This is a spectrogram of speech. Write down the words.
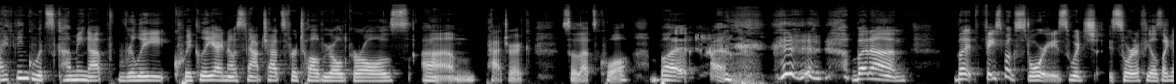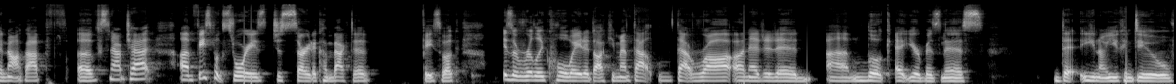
I think what's coming up really quickly, I know Snapchat's for 12 year old girls, um, Patrick, so that's cool. But, uh, but, um, but Facebook stories, which sort of feels like a knockoff of Snapchat, um, Facebook stories, just sorry to come back to Facebook, is a really cool way to document that, that raw, unedited, um, look at your business that, you know, you can do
